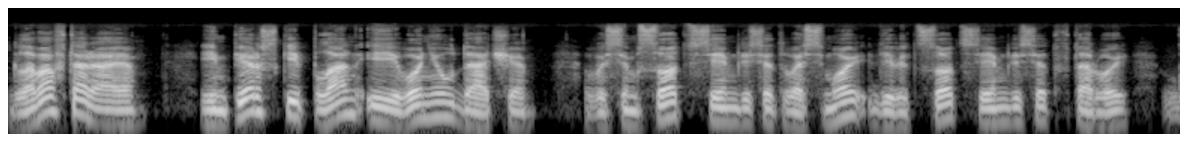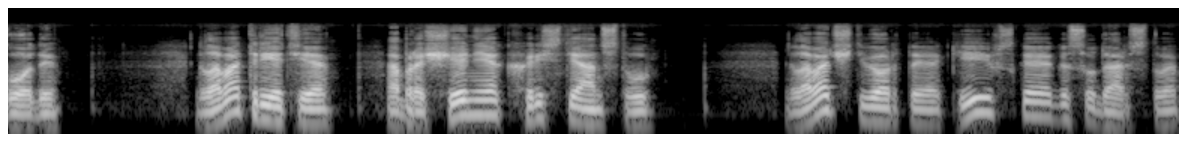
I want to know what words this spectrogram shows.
Глава 2. Имперский план и его неудача. 878-972 годы. Глава 3. Обращение к христианству. Глава 4. Киевское государство.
